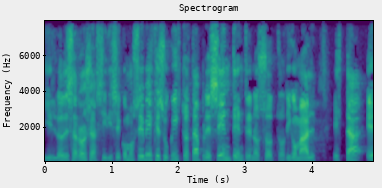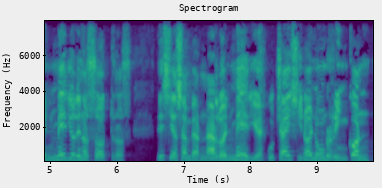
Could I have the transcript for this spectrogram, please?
y lo desarrolla así, dice, como se ve, Jesucristo está presente entre nosotros, digo mal, está en medio de nosotros, decía San Bernardo, en medio, escucháis, y no en un rincón.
